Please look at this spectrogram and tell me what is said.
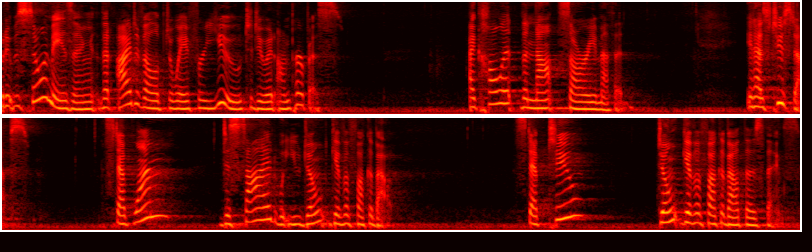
but it was so amazing that I developed a way for you to do it on purpose. I call it the not sorry method. It has two steps. Step one, decide what you don't give a fuck about. Step two, don't give a fuck about those things.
